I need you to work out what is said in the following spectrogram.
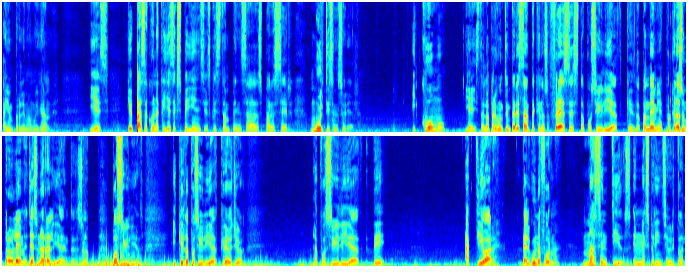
hay un problema muy grande. Y es, ¿qué pasa con aquellas experiencias que están pensadas para ser multisensorial? ¿Y cómo? Y ahí está la pregunta interesante que nos ofrece esta posibilidad, que es la pandemia, porque no es un problema, ya es una realidad, entonces es una posibilidad. ¿Y qué es la posibilidad? Creo yo, la posibilidad de activar de alguna forma más sentidos en una experiencia virtual.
